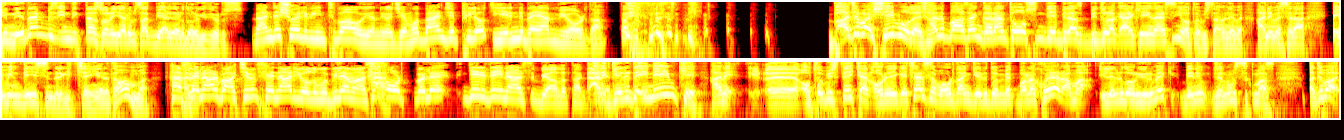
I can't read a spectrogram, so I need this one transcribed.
neden biz indikten sonra yarım saat bir yerlere doğru gidiyoruz? Bende şöyle bir intiba uyanıyor Cemo. Bence pilot yerini beğenmiyor orada. Acaba şey mi oluyor? Hani bazen garanti olsun diye biraz bir durak erken inersin ya otobüsten. Hani, hani mesela emin değilsindir gideceğin yere tamam mı? Ha, hani, Fenerbahçe mi Fener yolu mu bilemezsin. Ha. Ort böyle geride inersin bir anda tak diye. Hani geride ineyim ki hani e, otobüsteyken oraya geçersem oradan geri dönmek bana koyar ama ileri doğru yürümek benim canımı sıkmaz. Acaba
